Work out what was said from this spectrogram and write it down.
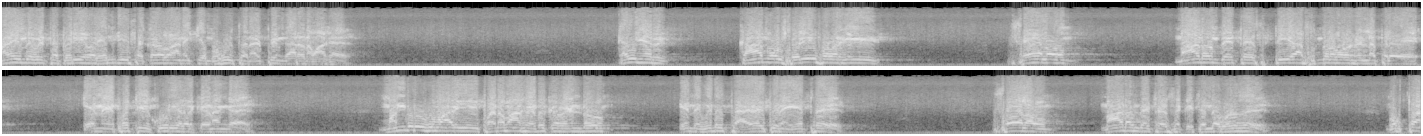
மறைந்துவிட்ட பெரியவர் எம் ஜி சக்கரவாணிக்கு முகூர்த்த நட்பின் காரணமாக கவிஞர் காமு ஷெரீப் அவர்கள் Salem modern theatres T R Sundaram அவர்களிடத்திலே என்னை பற்றி கூறியதற்கு இணங்க மந்திரகுமாரியை படமாக எடுக்க வேண்டும் என்று விடுத்த அழைப்பினை ஏற்று சேலம் மாடர்ன் தேட்டர்ஸுக்கு சென்ற பொழுது முக்தா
